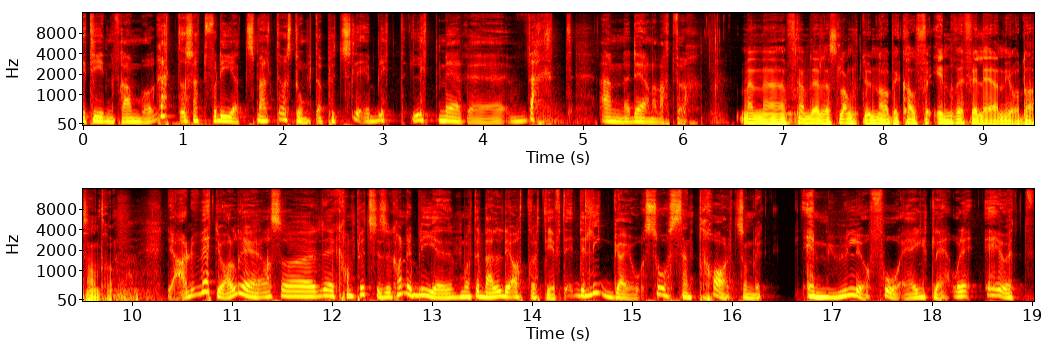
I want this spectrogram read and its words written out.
i tiden fremover. Rett og slett fordi at smelteverkstomter plutselig er blitt litt mer eh, verdt enn det den har vært før. Men eh, fremdeles langt unna å bli kalt for indrefileten i Odda sentrum. Ja, du vet jo aldri. altså det kan Plutselig så kan det bli eh, på en måte veldig attraktivt. Det, det ligger jo så sentralt som det er mulig å få, egentlig. Og det er jo et,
